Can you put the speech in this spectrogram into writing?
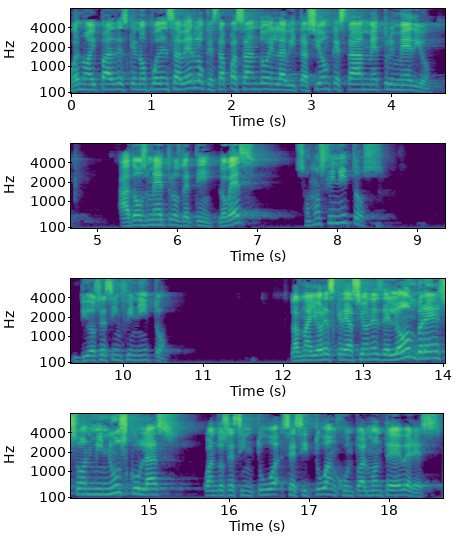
Bueno, hay padres que no pueden saber lo que está pasando en la habitación que está a metro y medio, a dos metros de ti. ¿Lo ves? Somos finitos. Dios es infinito. Las mayores creaciones del hombre son minúsculas cuando se, sitúan junto al monte Everest.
